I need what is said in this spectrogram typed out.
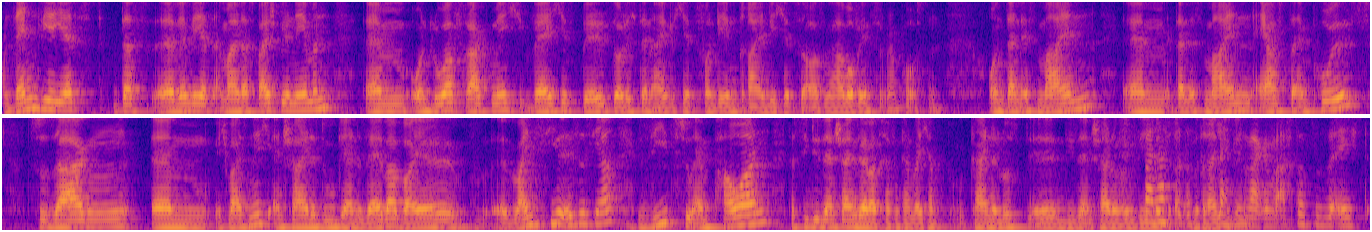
wenn wir jetzt das, äh, wenn wir jetzt einmal das Beispiel nehmen, ähm, und Loa fragt mich, welches Bild soll ich denn eigentlich jetzt von den dreien, die ich jetzt zur Auswahl habe, auf Instagram posten? Und dann ist mein, ähm, dann ist mein erster Impuls, zu sagen, ähm, ich weiß nicht, entscheide du gerne selber, weil mein Ziel ist es ja, sie zu empowern, dass sie diese Entscheidung selber treffen kann, weil ich habe keine Lust, äh, diese Entscheidung irgendwie wann mit, hast du das mit das reinzugehen. letzte Mal gemacht? Das ist echt,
